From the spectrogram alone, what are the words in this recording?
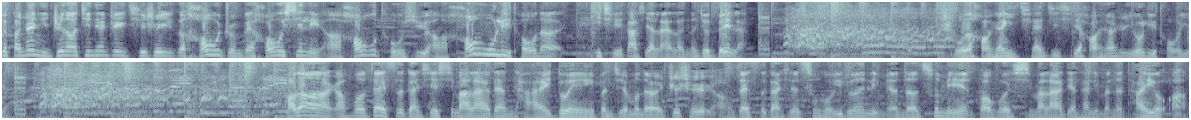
就反正你知道，今天这一期是一个毫无准备、毫无心理啊、毫无头绪啊、毫无厘头的一期大仙来了，那就对了。说的好像以前几期好像是有里头一样。好的啊，然后再次感谢喜马拉雅电台对本节目的支持，然后再次感谢村口一吨里面的村民，包括喜马拉雅电台里面的台友啊。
